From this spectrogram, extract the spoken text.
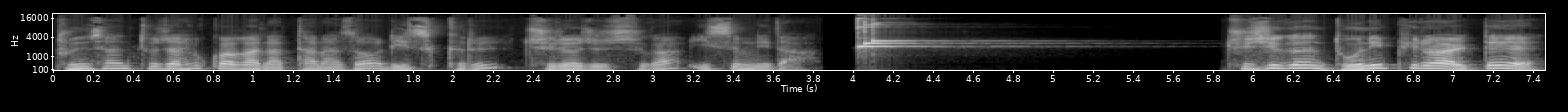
분산 투자 효과가 나타나서 리스크를 줄여줄 수가 있습니다. 주식은 돈이 필요할 때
